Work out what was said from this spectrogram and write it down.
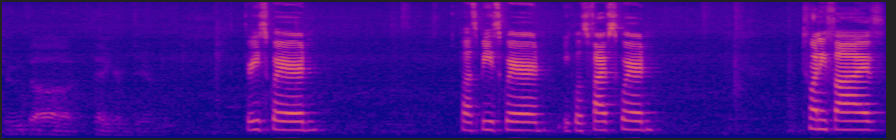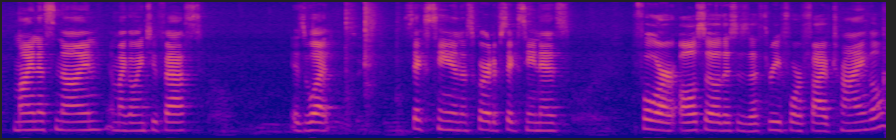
Do the Pythagorean theorem. Three squared plus b squared equals five squared. Twenty-five minus nine, am I going too fast? Is what? sixteen, and the square root of sixteen is Four, also, this is a three, four, five triangle.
